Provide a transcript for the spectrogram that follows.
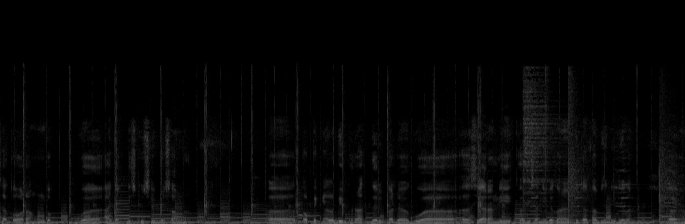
satu orang untuk gue ajak diskusi bersama. Uh, topiknya lebih berat daripada gue uh, siaran di kehabisan ide karena kita kehabisan ide kan uh,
